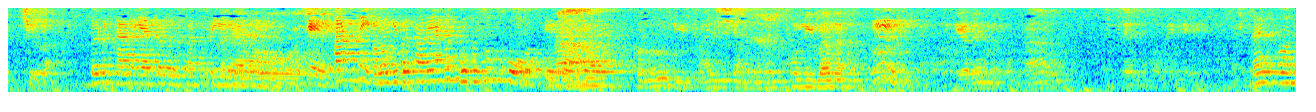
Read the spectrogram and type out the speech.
kecil lah. Berkarya terus pasti Berkarya ya. terus. Oke, pasti kalau lagi berkarya kan butuh support biasanya. Nah, perlu device yang mumpuni banget. Hmm, Akhirnya menemukan Zenfone ini. Zenfone.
